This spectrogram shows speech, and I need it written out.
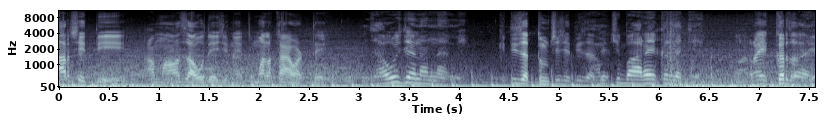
राहणार शेती आम्हाला जाऊ द्यायची नाही. तुम्हाला काय वाटतंय? जाऊच देणार नाही आम्ही. किती जात? तुमची शेती जाते? आमची बारा एकर जाते. बारा एकर जाते?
